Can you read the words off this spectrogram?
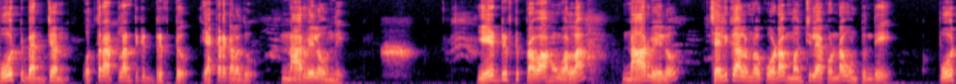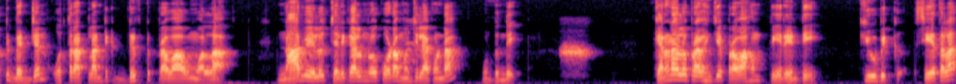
పోర్ట్ బెర్జన్ ఉత్తర అట్లాంటిక్ డ్రిఫ్ట్ ఎక్కడ కలదు? నార్వేలో ఉంది. ఏ డ్రిఫ్ట్ ప్రవాహం వల్ల నార్వేలో చలికాలంలో కూడా మంచు లేకుండా ఉంటుంది? పోర్ట్ బెర్జన్ ఉత్తర అట్లాంటిక్ డ్రిఫ్ట్ ప్రభావం వల్ల నార్వేలో చలికాలంలో కూడా మంచు లేకుండా ఉంటుంది. కెనడాలో ప్రవహించే ప్రవాహం పేరేంటి? క్యూబిక్ శీతల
